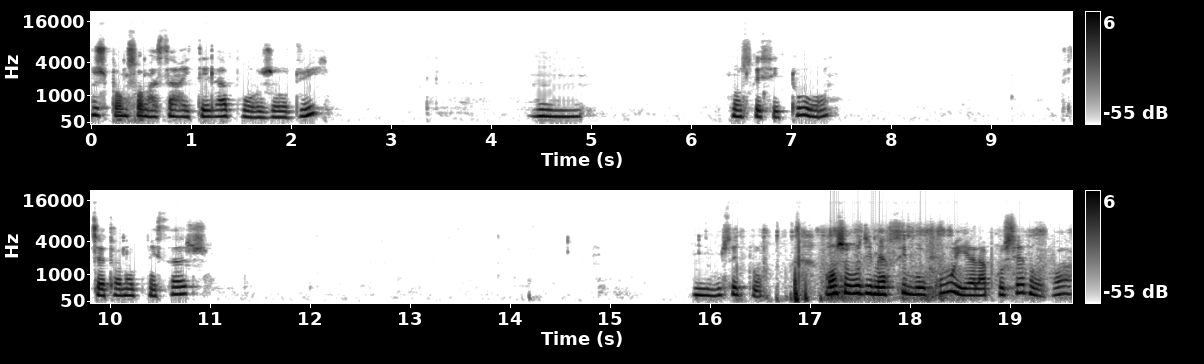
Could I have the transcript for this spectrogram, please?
Je pense qu'on va s'arrêter là pour aujourd'hui. Hmm. Je pense que c'est tout. Hein. Peut-être un autre message. Non, c'est tout. Bon, je vous dis merci beaucoup et à la prochaine. Au revoir.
